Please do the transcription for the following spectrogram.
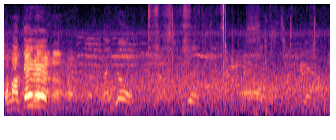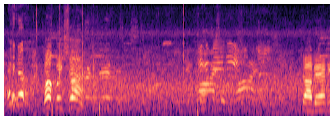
Come on, get it. Go, Christian. Good job, Andy.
